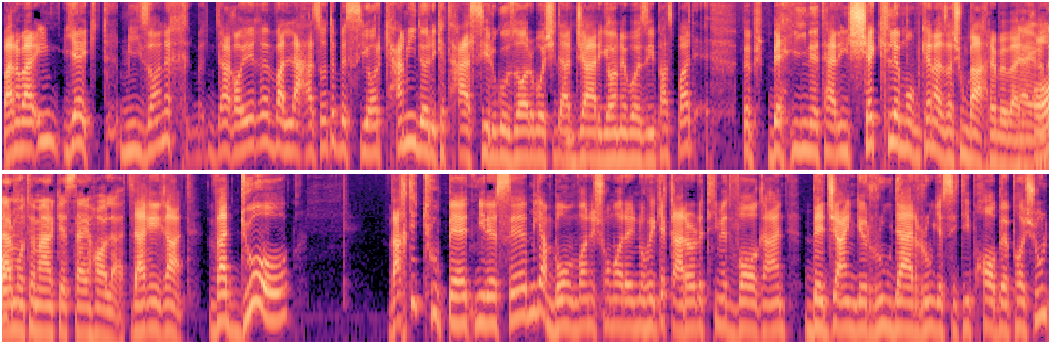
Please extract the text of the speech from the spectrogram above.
بنابراین یک میزان دقایق و لحظات بسیار کمی داری که تأثیر گذار باشی در جریان بازی. پس باید به بهینه ترین شکل ممکن ازشون بهره ببری. خب؟ در متمرکز ترین حالت. دقیقا. و دو وقتی توپ بهت می‌رسه میگم به عنوان شماره نهی که قرار تیمت واقعا به جنگ رو در روی سیتی پا بپاشون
